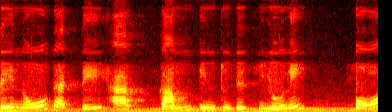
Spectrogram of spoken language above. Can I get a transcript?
they know that they have come into this unit for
